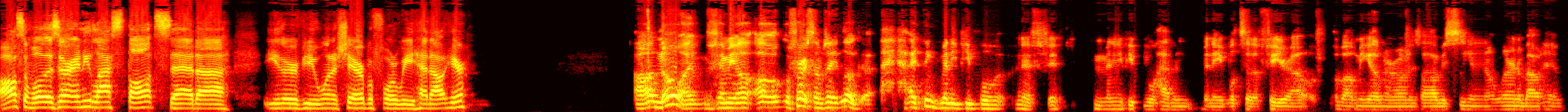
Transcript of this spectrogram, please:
Awesome. Well, is there any last thoughts that uh, either of you want to share before we head out here? Uh, no, I, I mean, I'll, I'll go first. I'm saying, look, I think many people, if, if many people haven't been able to figure out about Miguel Almiron, is obviously, you know, learn about him,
